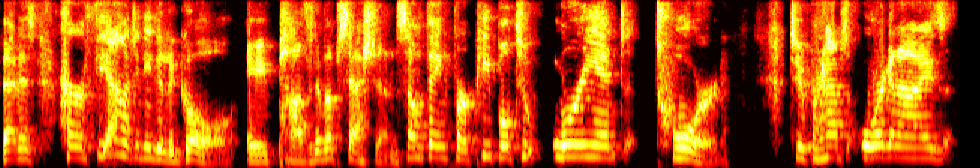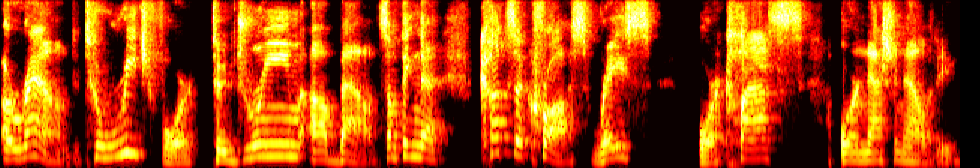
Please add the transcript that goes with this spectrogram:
That is, her theology needed a goal, a positive obsession, something for people to orient toward to perhaps organize around, to reach for, to dream about, something that cuts across race or class or nationality?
